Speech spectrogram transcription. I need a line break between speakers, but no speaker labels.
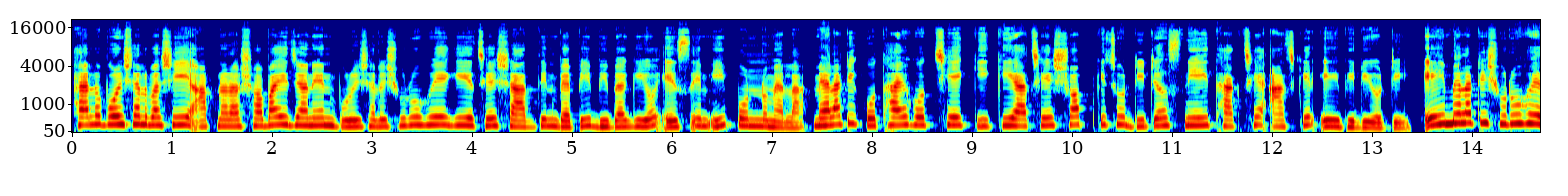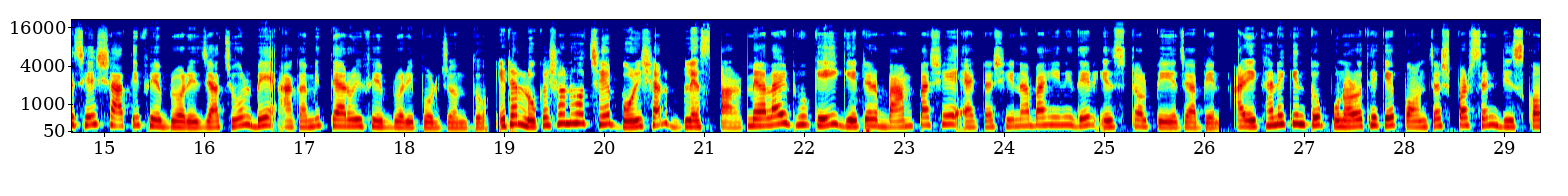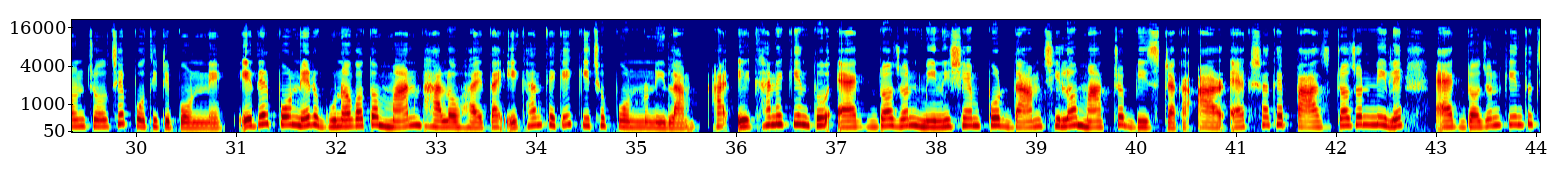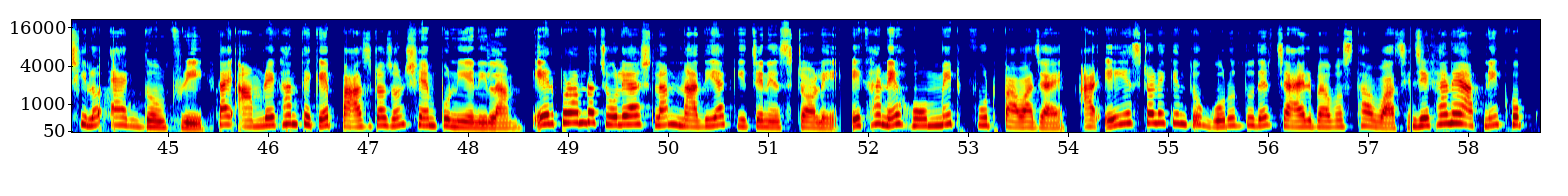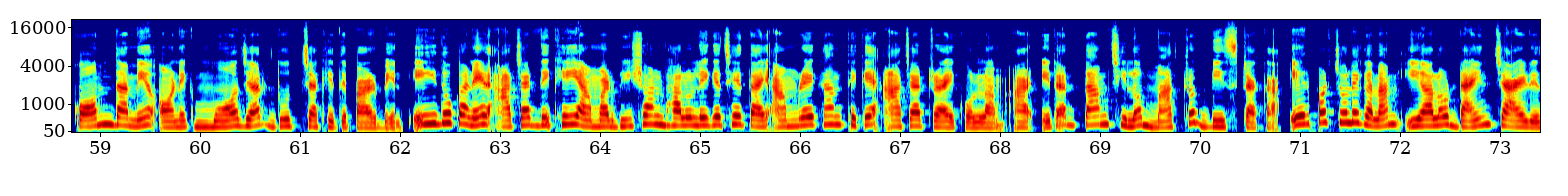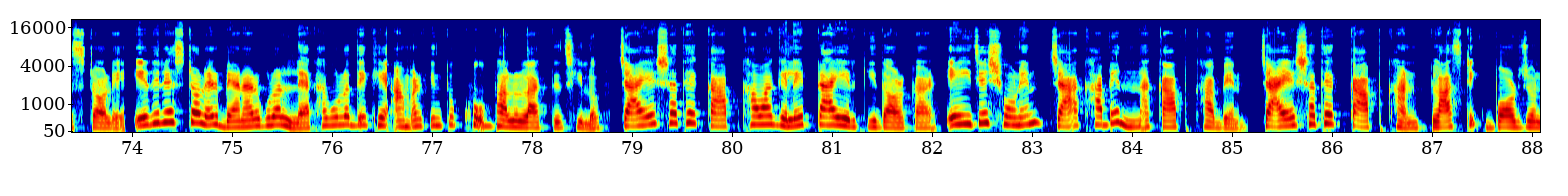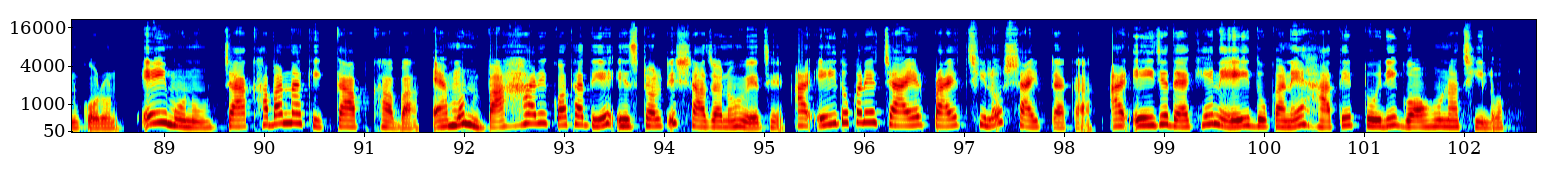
Hello বরিশালবাসী, আপনারা সবাই জানেন বরিশালে শুরু হয়ে গিয়েছে সাত দিন ব্যাপী বিভাগীয় এস এম ই পণ্য মেলা। মেলাটি কোথায় হচ্ছে, কি কি আছে, সবকিছু ডিটেলস নিয়েই থাকছে আজকের এই ভিডিওটি। এই মেলাটি শুরু হয়েছে সাতই ফেব্রুয়ারি, যা চলবে আগামী তেরোই ফেব্রুয়ারি পর্যন্ত। এটার লোকেশন হচ্ছে বরিশাল ব্লেস পার্ক। মেলায় ঢুকেই গেটের বাম পাশে একটা সেনাবাহিনীদের স্টল পেয়ে যাবেন। আর এখানে কিন্তু পনেরো থেকে পঞ্চাশ পার্সেন্ট ডিসকাউন্ট চলছে প্রতিটি পণ্যে। এদের পণ্যের গুণগত মান ভালো হয়, তাই এখান থেকে কিছু পণ্য নিলাম। আর এখানে কিন্তু এক ডজন মিনি শ্যাম্পুর দাম ছিল মাত্র বিশ টাকা, আর একসাথে পাঁচ ডজন নিলে এক ডজন কিন্তু ছিল একদম ফ্রি তাই আমরা এখান থেকে পাঁচ ডজন শ্যাম্পু নিয়ে নিলাম। এরপর আমরা চলে আসলাম নাদিয়া কিচেন স্টলে। এখানে হোমমেড ফুড পাওয়া যায়, আর এই স্টলে কিন্তু গরুর দুধের চায়ের ব্যবস্থাও আছে, যেখানে আপনি খুব কম দামে অনেক মজার দুধ চা খেতে পারবেন। এই দোকানের আচার দেখেই আমার ভীষণ ভালো লেগেছে, তাই আমরা এখান থেকে আচার ট্রাই করলাম। আর এটার দাম ছিল মাত্র বিশ টাকা। এরপর চলে গেলাম ইয়ালো ডাইন চায়ের স্টলে। এদের স্টলের ব্যানারগুলোর লেখাগুলো দেখে আমার কিন্তু খুব ভালো লাগতেছিল। চায়ের সাথে কাপ খাওয়া গেলে টাইয়ের কি দরকার? এই যে শোনেন, চা খাবেন না কাপ খাবেন? চায়ের সাথে কাপ খান, প্লাস্টিক বর্জন করুন। এই মনু, চা খাবার নাকি কাপ খাবা? এমন বাহারি কথা দিয়ে স্টলটি সাজানো হয়েছে। আর এই দোকানের চায়ের প্রাইস ছিল ষাট টাকা। আর এই যে দেখেন, এই দোকানে হাতের তৈরি গহনা ছিল।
